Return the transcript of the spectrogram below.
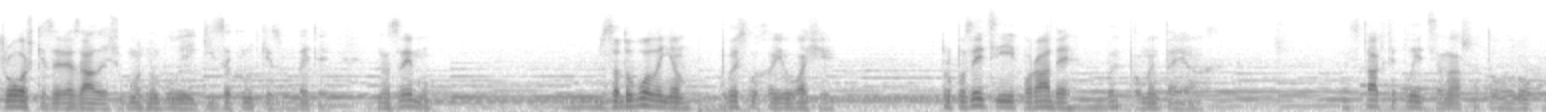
трошки зав'язали, щоб можна було якісь закрутки зробити на зиму. З задоволенням вислухаю ваші пропозиції, поради в коментарях. Ось так теплиця наша того року.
